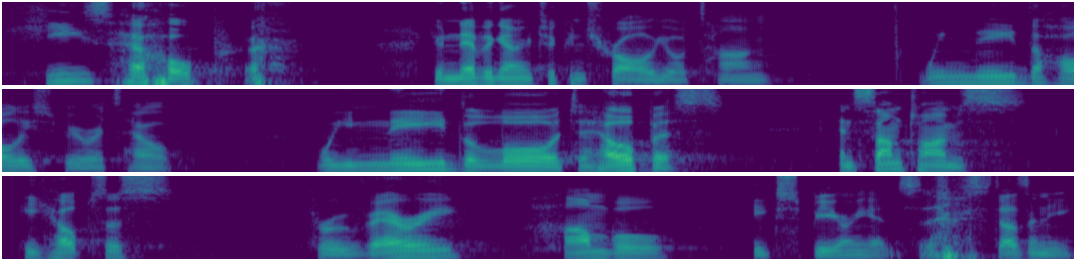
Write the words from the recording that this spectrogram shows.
His help, you're never going to control your tongue. We need the Holy Spirit's help. We need the Lord to help us. And sometimes He helps us through very humble experiences, doesn't he?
